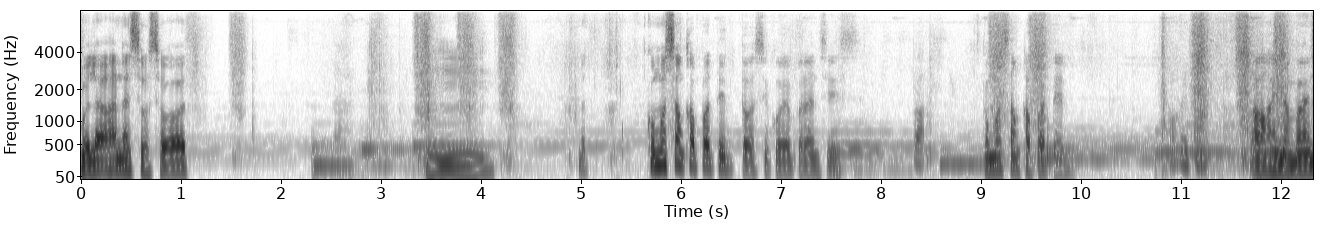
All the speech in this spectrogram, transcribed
Wala ka na susuot. Hmm. But, kumusang kapatid to, si Kuya Francis? Po. Kumusang kapatid? Okay po. Okay naman.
